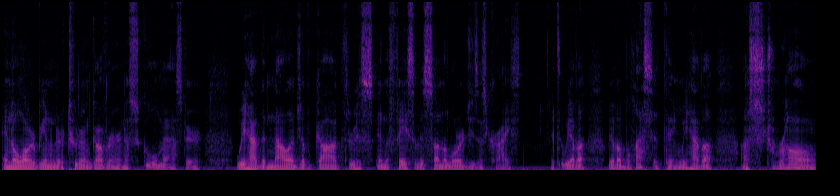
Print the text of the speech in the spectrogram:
and no longer being under a tutor and governor and a schoolmaster, we have the knowledge of God through his in the face of his son the Lord Jesus Christ. It's, we have a we have a blessed thing. We have a a strong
